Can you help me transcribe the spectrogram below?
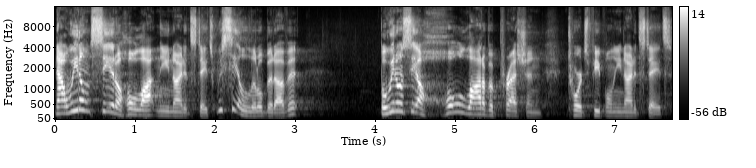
Now, we don't see it a whole lot in the United States. We see a little bit of it, but we don't see a whole lot of oppression towards people in the United States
